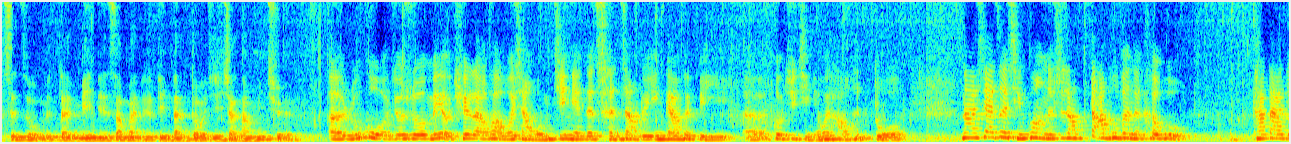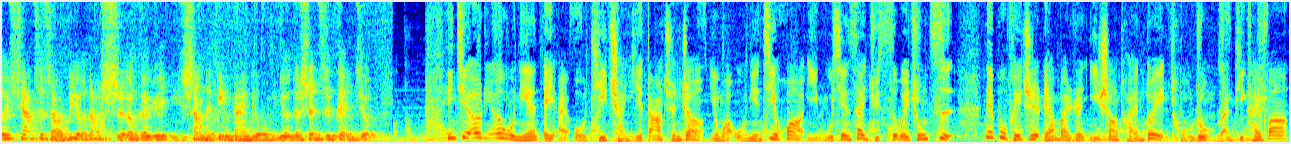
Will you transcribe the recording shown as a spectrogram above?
甚至我们在明年上半年的订单都已经相当明确。呃，如果就是说没有缺料的话，我想我们今年的成长率应该会比呃过去几年会好很多。那现在这个情况呢，是让大部分的客户，他大概都下至少六到十二个月以上的订单给我们，有的甚至更久。迎接二零二五年 AIoT 产业大成长，研华五年计划以无限赛局思维冲刺，内部培植两百人以上团队投入软体开发，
